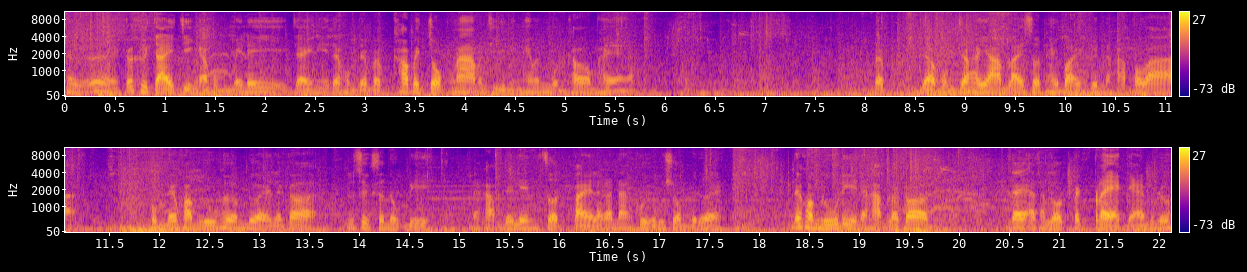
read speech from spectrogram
เออก็คือใจจริงอะผมไม่ได้ใจนี่แต่ผมจะแบบเข้าไปจกหน้ามันทีหนึ่งให้มันหมุนเข้ากำแพงอะ แบบเดี๋ยวผมจะพยายามไลฟ์สดให้บ่อยขึ้นนะครับ เพราะว่าผมได้ความรู้เพิ่มด้วย แล้วก็รู้สึกสนุกดีนะครับ ได้เล่นสดไปแล้วก็นั่งคุยกับผู้ชมไปด้วย ได้ความรู้ดีนะครับ แล้วก็ได้อัธรสแปลกๆไงไม่รู้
